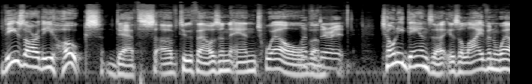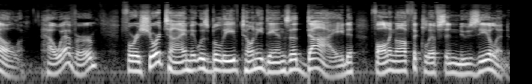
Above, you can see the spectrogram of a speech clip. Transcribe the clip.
These are the hoax deaths of 2012. Let's do it. Tony Danza is alive and well. However, for a short time, it was believed Tony Danza died falling off the cliffs in New Zealand.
